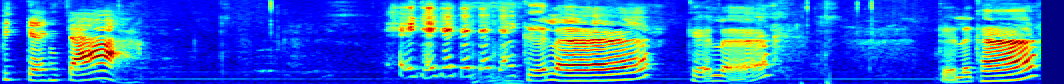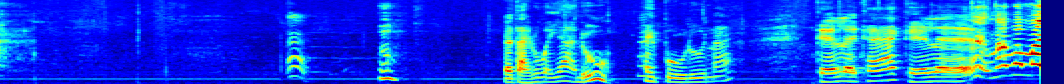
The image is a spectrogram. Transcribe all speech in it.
พริกแกงจ้าเฮ้ยเฮ้ยเฮ้ยเฮ้ยเฮ้ยเฮ้ยเขินเหรอเขินเหรอเขินเลยคะอืม เดี๋ยวถ่ายรูปไว้ย่าดู ให้ปู่ดูนะ เขินเลยคะเขินเลยไม่ไม่ไม่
